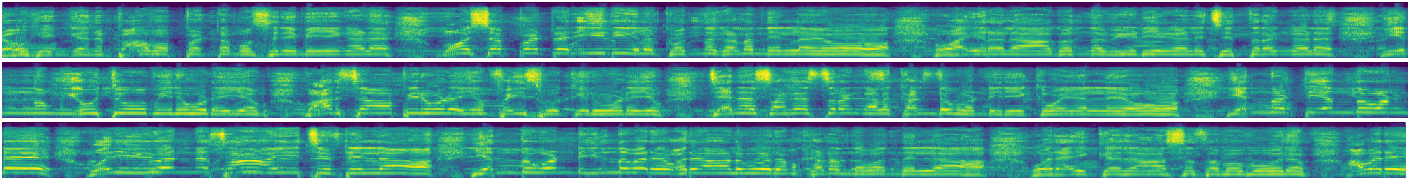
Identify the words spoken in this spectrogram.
രോഹിംഗ്യൻ പാവപ്പെട്ട മുസ്ലിമീങ്ങളെ മോശപ്പെട്ട രീതിയിൽ കൊന്നുകളഞ്ഞില്ലയോ വൈറലാകുന്ന വീഡിയോകൾ ചിത്രങ്ങൾ ഇന്നും യൂട്യൂബിലൂടെയും വാട്സാപ്പിലൂടെയും ഫേസ്ബുക്കിലൂടെയും ജനസഹസ്രങ്ങൾ കണ്ടുകൊണ്ടിരിക്കുകയല്ലയോ? എന്നിട്ട് എന്തുകൊണ്ട് ഒരു യു എന്നെ സഹായിച്ചിട്ടില്ല? എന്തുകൊണ്ട് ഇന്ന് വരെ ഒരാൾ പോലും കടന്നു വന്നില്ല? ഒരൈക്യരാഷ്ട്രസഭ പോലും അവരെ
